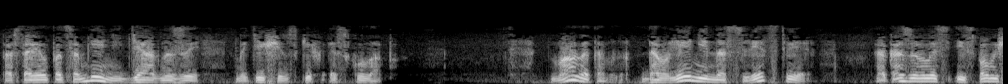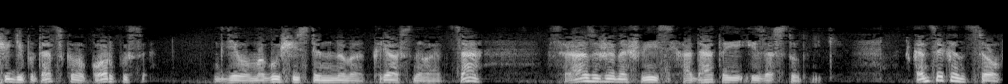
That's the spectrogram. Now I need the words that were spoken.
поставил под сомнение диагнозы мытищинских эскулапов. Мало того, давление на следствие оказывалось и с помощью депутатского корпуса, где у могущественного крестного отца сразу же нашлись ходатаи и заступники. В конце концов,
